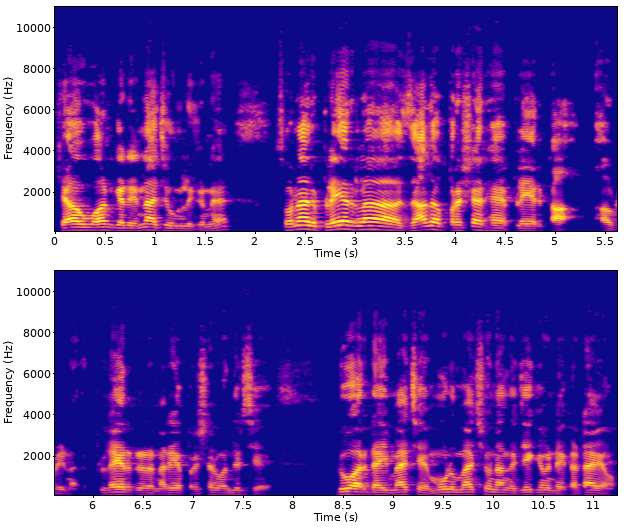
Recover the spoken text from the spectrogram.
கே ஹுவான்னு கேட்டேன் என்ன ஆச்சு உங்களுக்குன்னு? சொன்னார் பிளேயர்லாம் ஜாதா ப்ரெஷர் ஹே பிளேயர் கா? அப்படின்னாரு. பிளேயருக்கு நிறைய ப்ரெஷர் வந்துருச்சு. டூ ஆர் டை மேட்ச்சு மூணு மேட்ச்சும் நாங்கள் ஜெயிக்க வேண்டிய கட்டாயம்.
